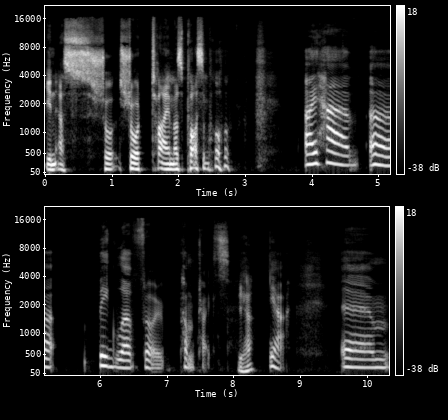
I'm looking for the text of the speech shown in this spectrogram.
in as short, short time as possible? I have a big love for pump tracks. yeah. Yeah. Um,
